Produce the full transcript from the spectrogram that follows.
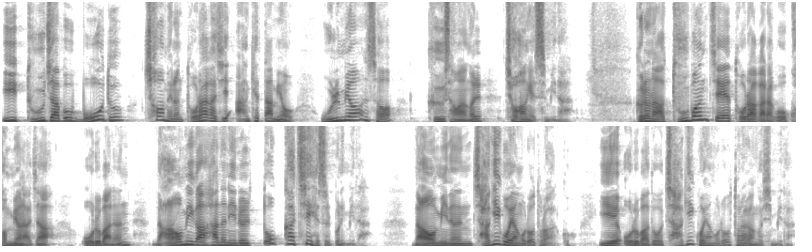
이 두 자부 모두 처음에는 돌아가지 않겠다며 울면서 그 상황을 저항했습니다. 그러나 두 번째 돌아가라고 권면하자 오르바는 나오미가 하는 일을 똑같이 했을 뿐입니다. 나오미는 자기 고향으로 돌아갔고 이에 오르바도 자기 고향으로 돌아간 것입니다.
